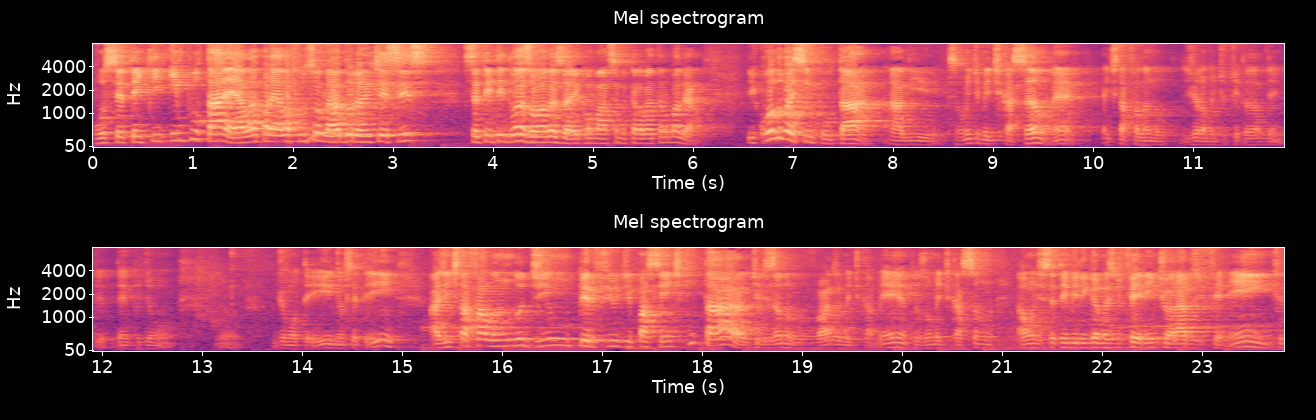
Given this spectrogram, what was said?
você tem que imputar ela para ela funcionar durante esses 72 horas aí com o máximo que ela vai trabalhar. E quando vai se imputar ali, principalmente medicação, né? A gente está falando geralmente utilizado dentro, dentro de um, de uma UTI, de um CTI, a gente está falando de um perfil de paciente que está utilizando vários medicamentos ou medicação onde você tem miligramas diferentes, horários diferentes e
